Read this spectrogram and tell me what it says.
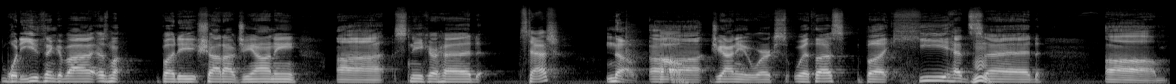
What do you think about it? It was my buddy, shout out Gianni, uh, sneakerhead. Stash? No, uh, Gianni who works with us, but he had said um,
